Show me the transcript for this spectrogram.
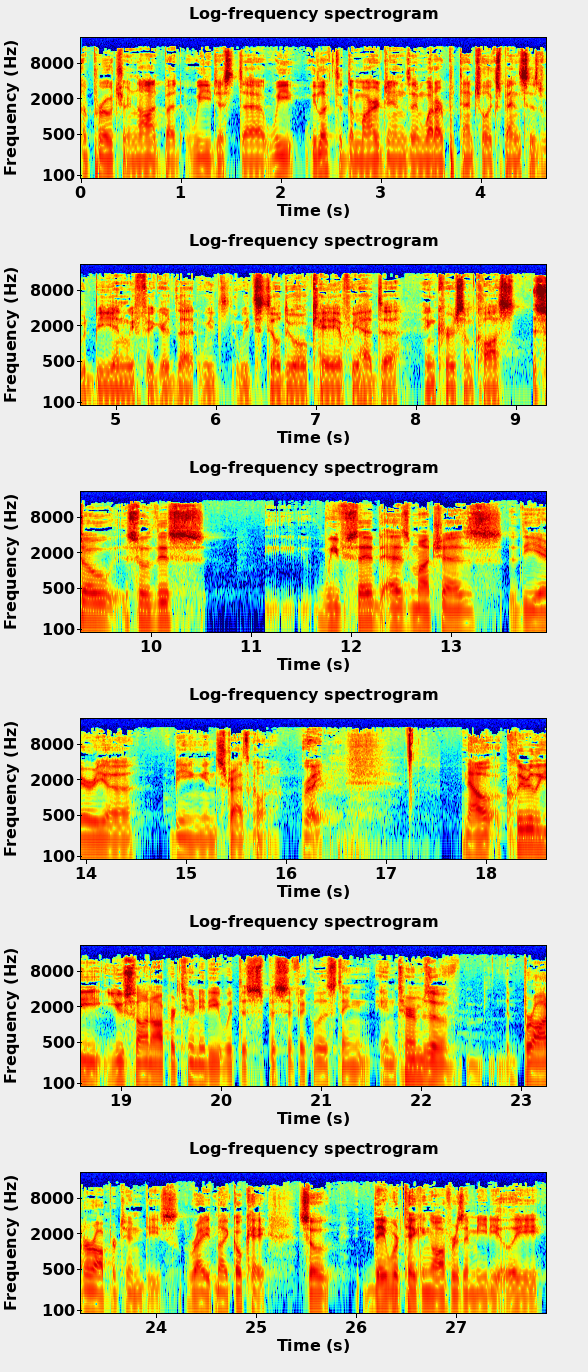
approach or not. But we just uh, we we looked at the margins and what our potential expenses would be, and we figured that we'd we'd still do okay if we had to incur some costs. So, so this we've said as much as the area being in Strathcona. Right. Now, clearly, you saw an opportunity with this specific listing in terms of broader opportunities, right? Like, okay, so they were taking offers immediately.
